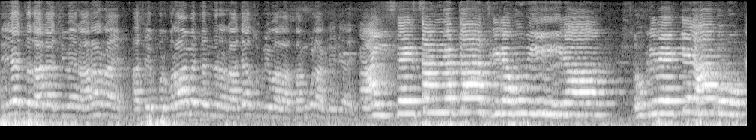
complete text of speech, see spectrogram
देयच झाल्याशिवाय राहणार नाही असे परशुरामचंद्र राजा सुग्रीवाला सांगू लागलेले आहे आईसे सांगता श्री रघुवीर सुग्रीवे केला कौतुक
